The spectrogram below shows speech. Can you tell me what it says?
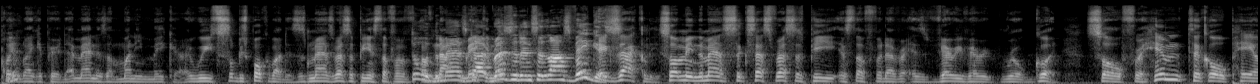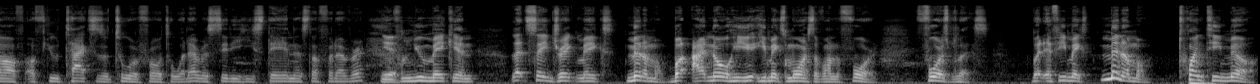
Point yeah. blank period. That man is a money maker. We we spoke about this. This man's recipe and stuff of, Dude, of the man's got residence in Las Vegas. Exactly. So I mean, the man's success recipe and stuff, whatever, is very, very real good. So for him to go pay off a few taxes or two or fro to whatever city he's staying and stuff, whatever, Yeah. from you making, let's say Drake makes minimum, but I know he he makes more stuff on the Ford, Forbes list. But if he makes minimum twenty mil.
